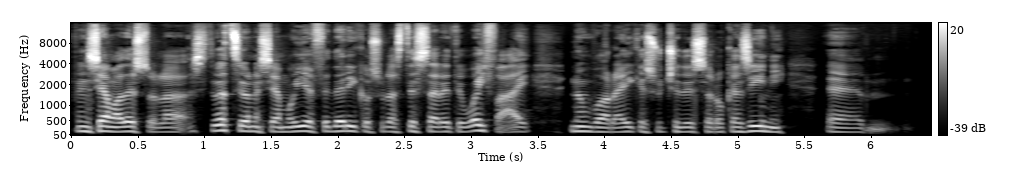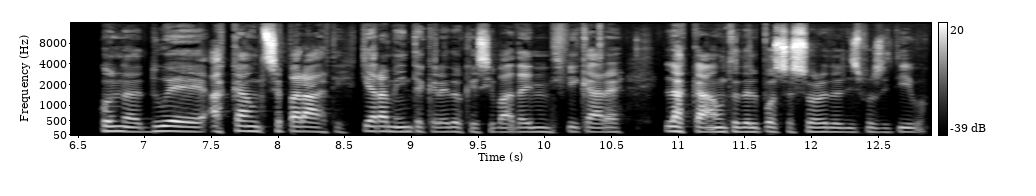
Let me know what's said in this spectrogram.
pensiamo adesso alla situazione, siamo io e Federico sulla stessa rete wifi, non vorrei che succedessero casini. Eh, con due account separati. Chiaramente credo che si vada a identificare l'account del possessore del dispositivo.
